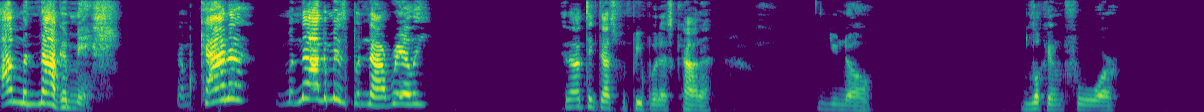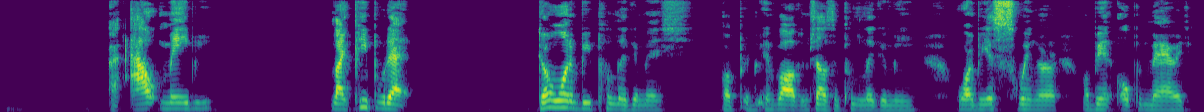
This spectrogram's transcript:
I'm monogamish. I'm kind of monogamous, but not really. And I think that's for people that's kind of, you know, looking for an out maybe. Like people that don't want to be polygamous or involve themselves in polygamy or be a swinger or be an open marriage.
